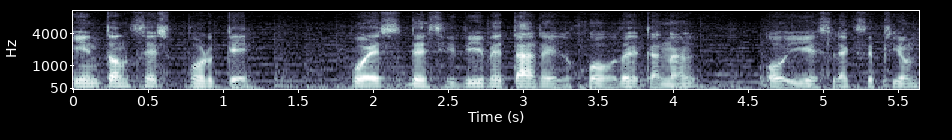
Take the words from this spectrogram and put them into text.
Y entonces, ¿por qué? Pues decidí vetar el juego del canal, hoy es la excepción,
